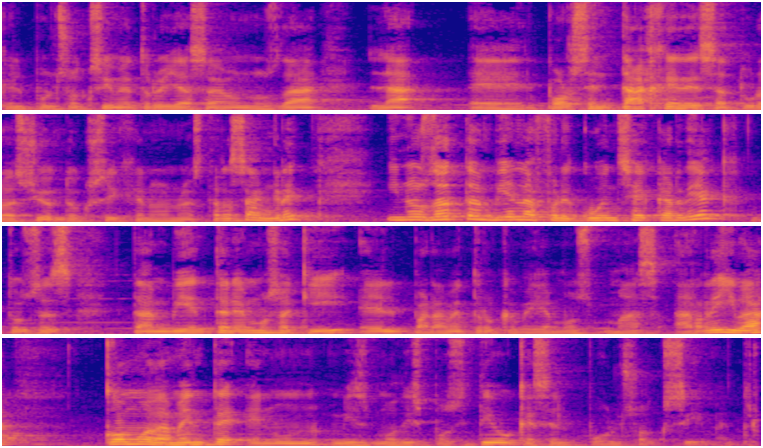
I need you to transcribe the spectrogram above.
que el pulsoxímetro ya sabemos nos da la, eh, el porcentaje de saturación de oxígeno en nuestra sangre y nos da también la frecuencia cardíaca. Entonces también tenemos aquí el parámetro que veíamos más arriba, cómodamente en un mismo dispositivo que es el pulso oxímetro.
